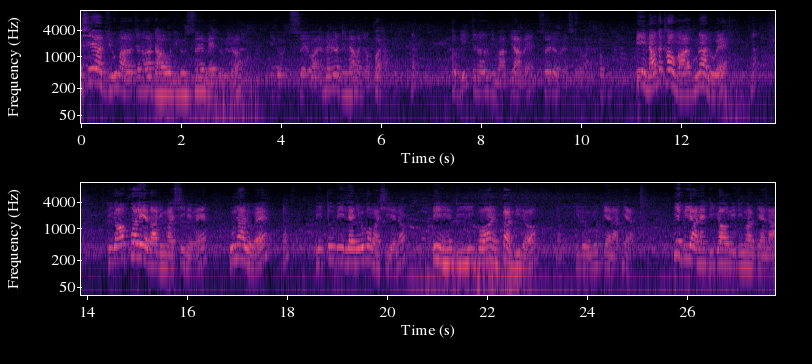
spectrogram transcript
အရှိရ view မှာတော့ကျွန်တော်ကဒါကိုဒီလိုဆွဲမယ်ဆိုပြီးတော့ဒီလို ဆွဲသွားတယ်အမှန်တော့ဒီနားမှာကျွန်တော်ဖွက်ထားတယ်နော်ဟုတ်ပြီကျွန်တော်တို့ဒီမှာပြမယ်ဆွဲတော့မယ်ဆွဲတော့ဟုတ်ပြီပြီးရင်နောက်တစ်ခေါက်မှာခုနလိုပဲနော်ဒီကောင်ဖွက်လျက်သားဒီမှာရှိနေမယ်ခုနလိုပဲနော်ဒီတူဒီလက်ညိုးပေါ်မှာရှိရယ်နော်ပြီးရင်ဒီဘောကနေပတ်ပြီးတော့နော်ဒီလိုမျိုးပြန်လာညှက်လာညှက်ပြီးရတယ်ဒီကောင်ဒီဒီမှာပြန်လာ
